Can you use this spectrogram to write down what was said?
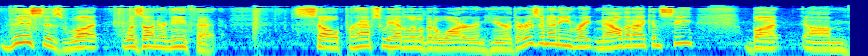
this is what was underneath it. So perhaps we had a little bit of water in here. There isn't any right now that I can see, but um,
